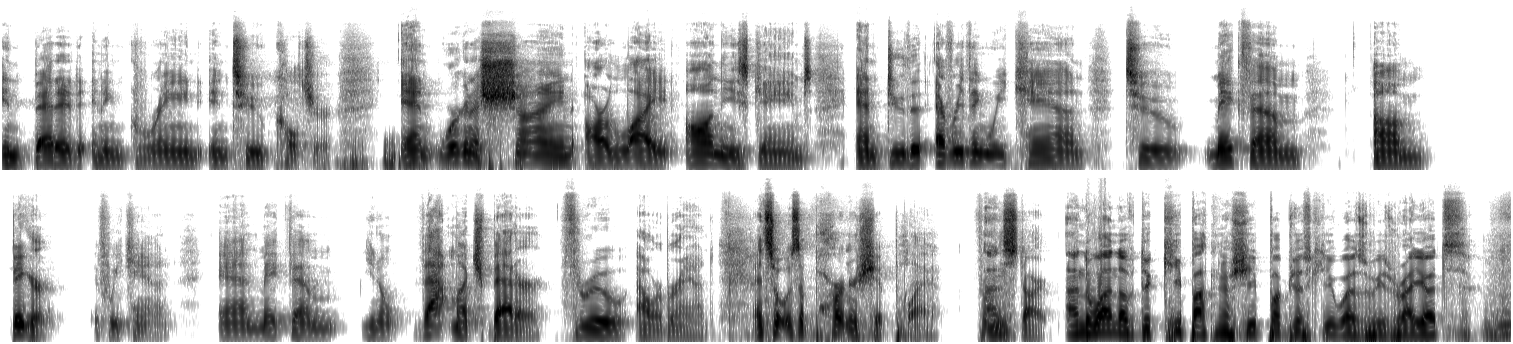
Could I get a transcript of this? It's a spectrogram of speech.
embedded and ingrained into culture. And we're going to shine our light on these games and do the, everything we can to make them um, bigger if we can and make them you know that much better through our brand and so it was a partnership play from And- the start And one of the key partnership, obviously, was with Riot Mm-hmm.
